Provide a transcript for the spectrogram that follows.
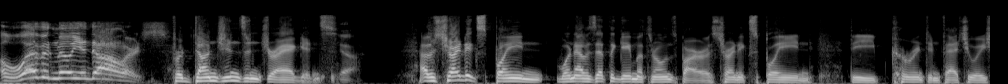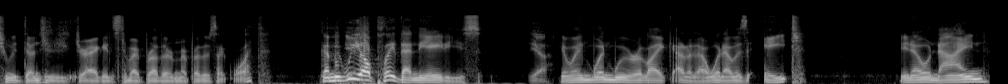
Eleven million dollars. for Dungeons and Dragons. Yeah. I was trying to explain when I was at the Game of Thrones bar. I was trying to explain the current infatuation with Dungeons and Dragons to my brother, and my brother's like, "What?" I mean, we all played that in the '80s. Yeah. You know, when when we were like, I don't know, when I was eight, you know, nine.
